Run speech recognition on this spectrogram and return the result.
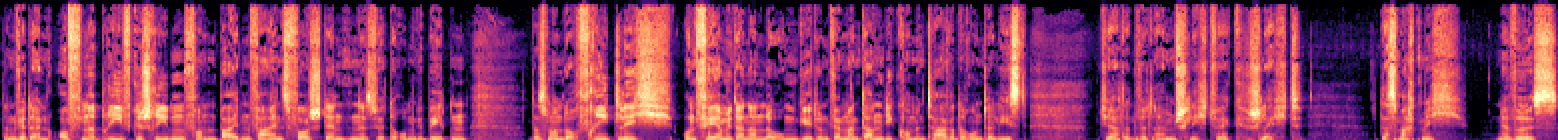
Dann wird ein offener Brief geschrieben von beiden Vereinsvorständen. Es wird darum gebeten, dass man doch friedlich und fair miteinander umgeht. Und wenn man dann die Kommentare darunter liest, tja, dann wird einem schlichtweg schlecht. Das macht mich nervös.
